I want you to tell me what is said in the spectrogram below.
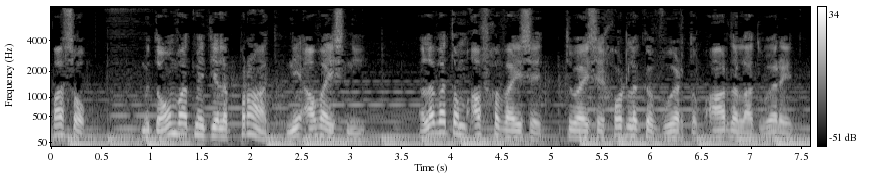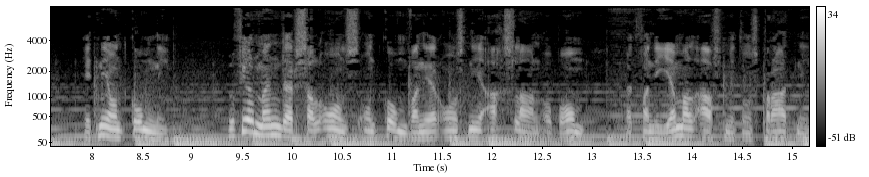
Pas op, moet hom wat met julle praat nie afwys nie. Hulle wat hom afgewys het toe hy sy goddelike woord op aarde laat hoor het, het nie ontkom nie. Hoeveel minder sal ons ontkom wanneer ons nie agslaan op hom wat van die hemel af met ons praat nie.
